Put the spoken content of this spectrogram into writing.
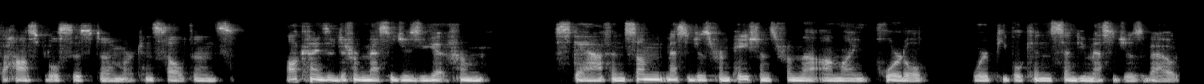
the hospital system or consultants, all kinds of different messages you get from staff and some messages from patients from the online portal where people can send you messages about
